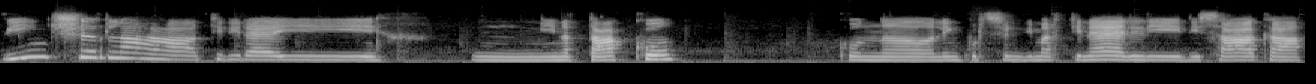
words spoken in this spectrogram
Vincerla ti direi in attacco con uh, le incursioni di Martinelli, di Saka,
